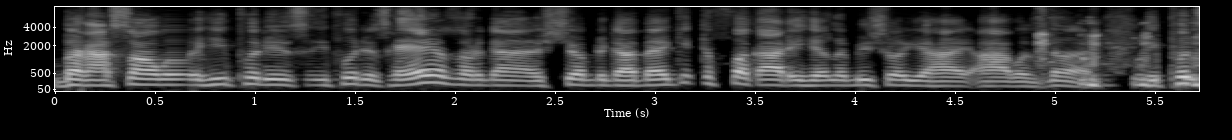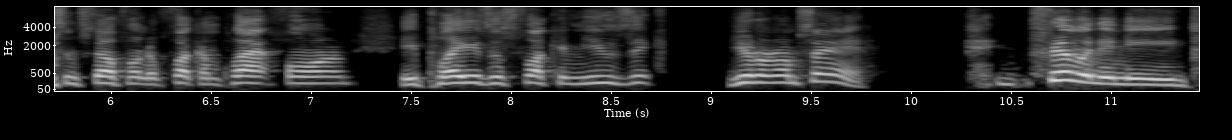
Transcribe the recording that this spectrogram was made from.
But I saw where he put his he put his hands on the guy and shoved the guy back. Get the fuck out of here. Let me show you how, how I was done. he puts himself on the fucking platform. He plays his fucking music. You know what I'm saying? Feeling the need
